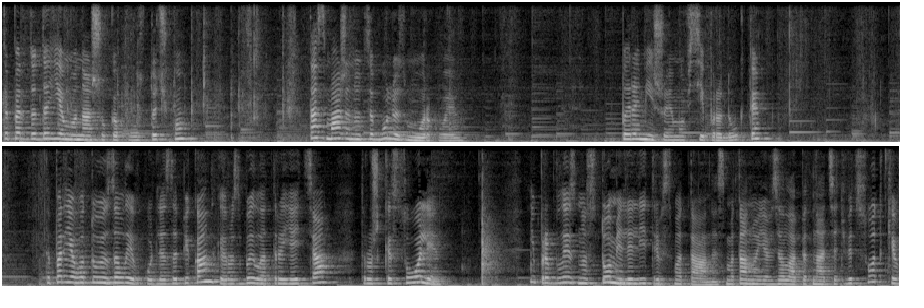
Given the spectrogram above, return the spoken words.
Тепер додаємо нашу капусточку та смажену цибулю з морквою. Перемішуємо всі продукти. Тепер я готую заливку для запіканки, розбила 3 яйця, трошки солі і приблизно 100 мл сметани. Сметану я взяла 15%.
